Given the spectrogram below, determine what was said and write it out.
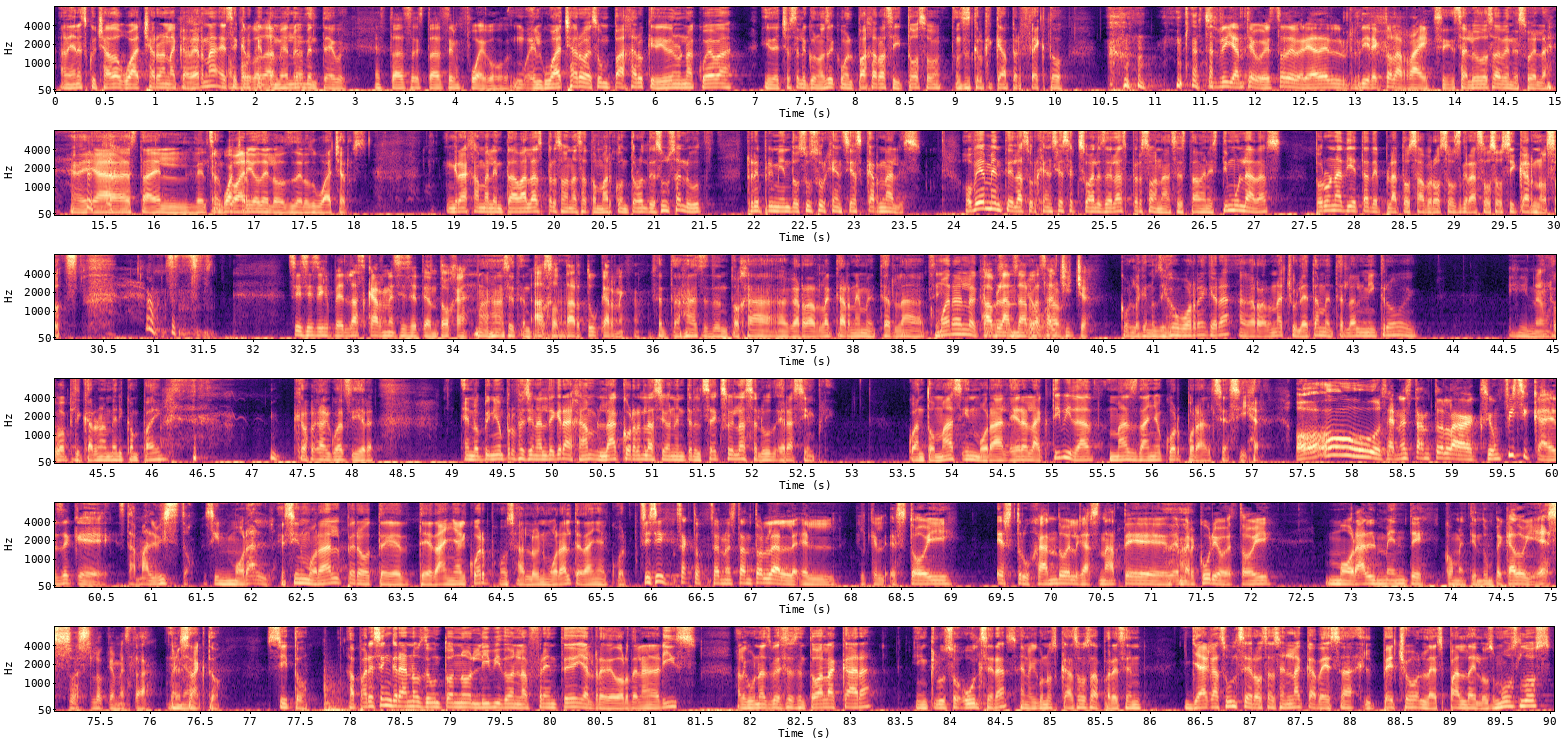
¿Habían escuchado Guácharo en la caverna? Ese creo que también lo inventé, güey. Estás, estás en fuego. El Guácharo es un pájaro que vive en una cueva y de hecho se le conoce como el pájaro aceitoso. Entonces creo que queda perfecto. Esto es brillante, güey. Esto debería ir directo a la RAI. Sí, saludos a Venezuela. Allá está el, santuario de los, de los guácharos. Graham alentaba a las personas a tomar control de su salud, reprimiendo sus urgencias carnales. Obviamente las urgencias sexuales de las personas estaban estimuladas por una dieta de platos sabrosos, grasosos y carnosos. Sí, sí, sí. Ves las carnes y se te antoja. Ajá, se te antoja. Azotar tu carne. Se te, se te antoja agarrar la carne, meterla. ¿Cómo era la que Ablandar la salchicha. Como la que nos dijo Borre, que era agarrar una chuleta, meterla al micro y, y luego aplicar un American Pie. Algo así era. En la opinión profesional de Graham, la correlación entre el sexo y la salud era simple. Cuanto más inmoral era la actividad, más daño corporal se hacía. Oh, o sea, no es tanto la acción física, es de que está mal visto, es inmoral. Es inmoral, pero te, daña el cuerpo. O sea, lo inmoral te daña el cuerpo. Sí, sí, exacto. O sea, no es tanto el, que estoy estrujando el gaznate de mercurio, estoy moralmente cometiendo un pecado y eso es lo que me está. Exacto. Cito. Aparecen granos de un tono lívido en la frente y alrededor de la nariz, algunas veces en toda la cara, incluso úlceras. En algunos casos aparecen llagas ulcerosas en la cabeza, el pecho, la espalda y los muslos,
